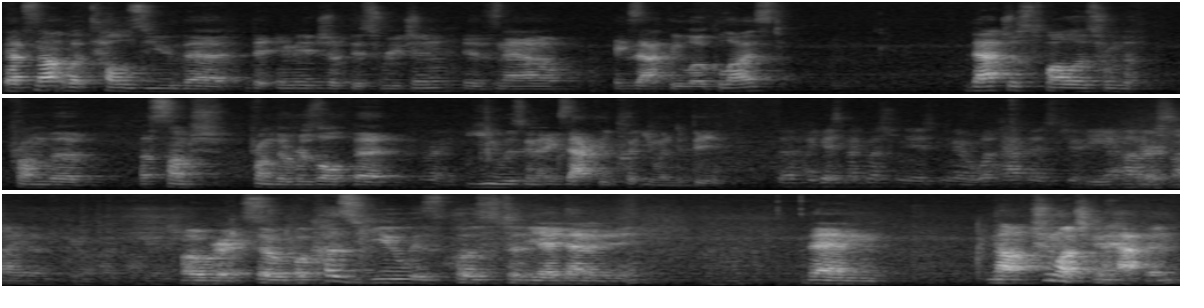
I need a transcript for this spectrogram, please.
That's not what tells you that the image of this region is now exactly localized. That just follows from the from the assumption from the result that Right. U is going to exactly put you into B. I guess my question is, you know, what happens to the other side of your Oh, great. So because U is close to the identity, uh-huh. then not too much can happen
